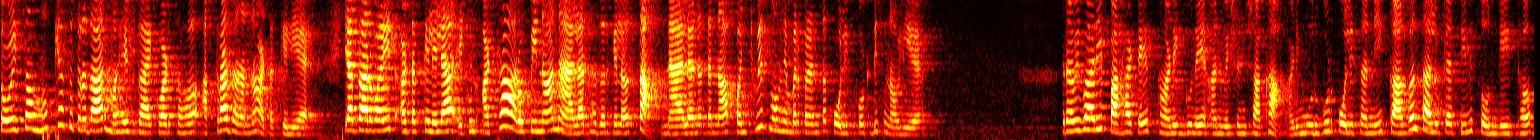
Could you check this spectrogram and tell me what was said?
टोळीचा मुख्य सूत्रधार महेश गायकवाडसह अकरा जणांना अटक केली आहे. या कारवाईत अटक केलेल्या एकूण अठरा आरोपींना न्यायालयात हजर केलं असता न्यायालयानं त्यांना पंचवीस नोव्हेंबरपर्यंत पोलीस कोठडी सुनावली आहे. रविवारी पहाटे स्थानिक गुन्हे अन्वेषण शाखा आणि मुरगुड पोलिसांनी कागल तालुक्यातील सोनगे इथं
